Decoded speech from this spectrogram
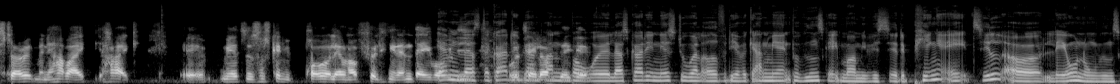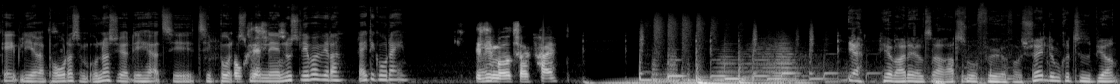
sorry, men jeg har bare ikke, jeg har ikke øh, mere tid, så skal vi prøve at lave en opfølging en anden dag, hvor Jamen, vi lad os da gøre det, Bjørn Brandenborg. Øh, lad os gøre det i næste uge allerede, fordi jeg vil gerne mere ind på videnskaben, om I vil sætte penge af til at lave nogle videnskabelige rapporter, som undersøger det her til, til bunds. Okay. Men øh, nu slipper vi dig. Rigtig god dag. I lige måde, tak. Hej. Ja, her var det altså retsordfører for Socialdemokratiet, Bjørn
